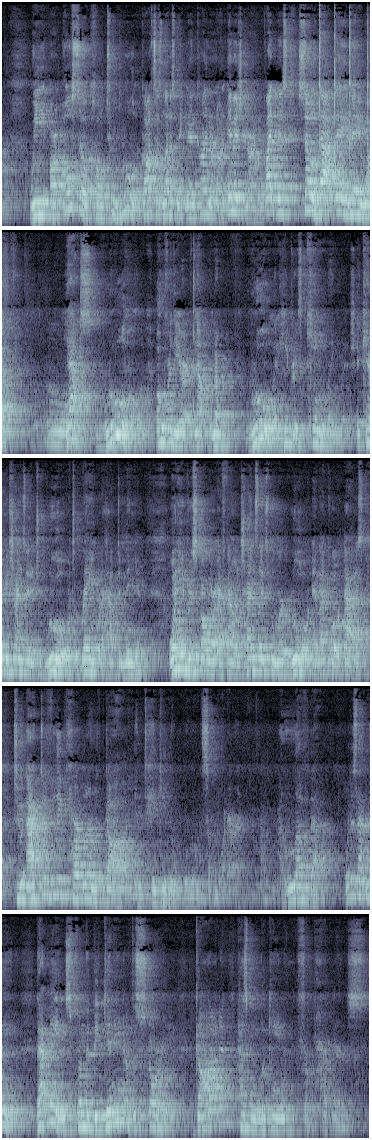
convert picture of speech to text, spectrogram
We are also called to rule. God says, Let us make mankind our own image and our own likeness, so that they may what? Rule. Yes, rule over the earth. Now, remember, rule in Hebrew is king language. It can be translated to rule or to reign or to have dominion. One Hebrew scholar I found translates the word rule, and I quote, as to actively partner with God in taking the world somewhere. I love that. What does that mean? That means from the beginning of the story, God has been looking for partners.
